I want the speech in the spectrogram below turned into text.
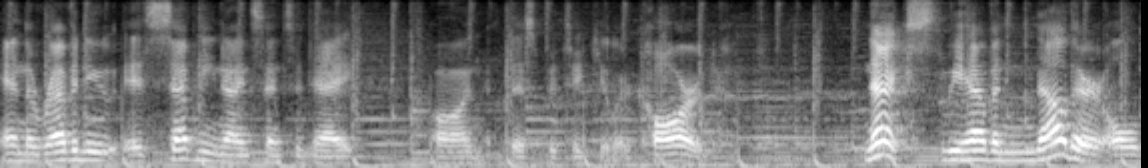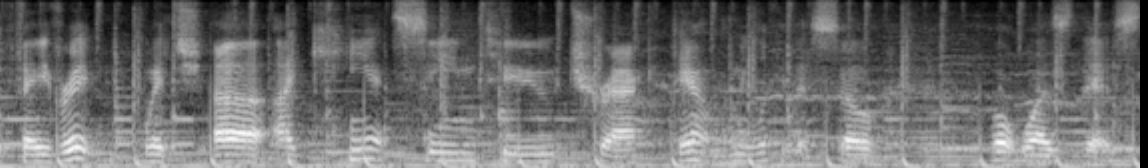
and the revenue is 79 cents a day on this particular card. Next, we have another old favorite, which uh, I can't seem to track down. Let me look at this. So what was this?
